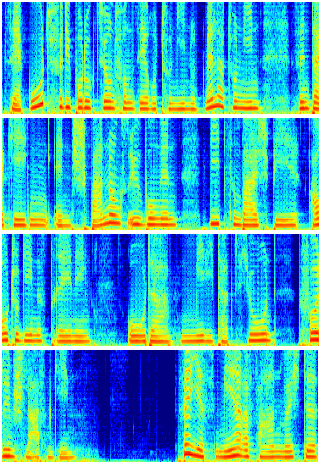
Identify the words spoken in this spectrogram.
Sehr gut für die Produktion von Serotonin und Melatonin sind dagegen Entspannungsübungen wie zum Beispiel autogenes Training oder Meditation vor dem Schlafengehen. Wer hier mehr erfahren möchte,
